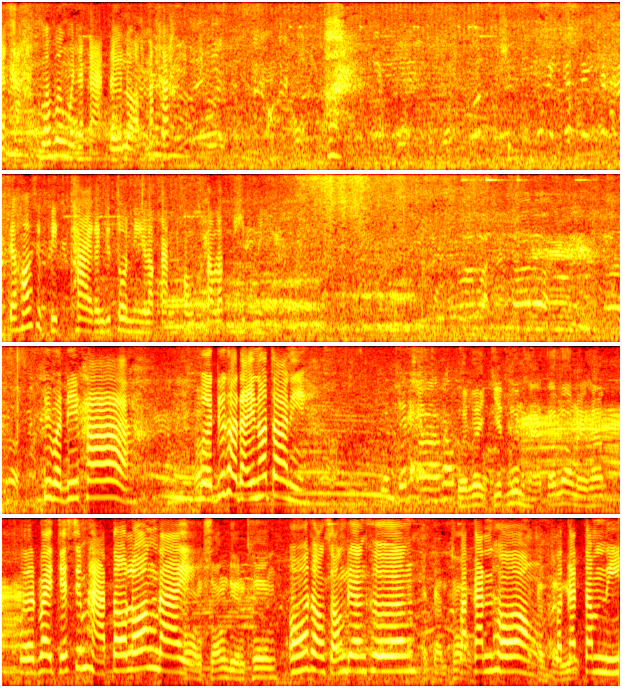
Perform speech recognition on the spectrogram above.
นะคะมาเบิ่งบรรยากาศโดยรอบนะคะ ดี๋ยวเขาสิปิดถ่ายกันอยู่ตัวนี้แล้วกันของสำหรับคลิปนี้พี่สวัสดีค่ะ เปิดอยุทธใดเนาะจ้านี่ เปิดไว้เจ็ดหมื่นหาตลอดเลยครับเปิดไว้เจ็ดสิบหาต่อร่องใด ทองสองเดือนครึ่ง อ๋อทองสองเดือนครึ่งประกันทองประกันทองประกันตำหนิ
